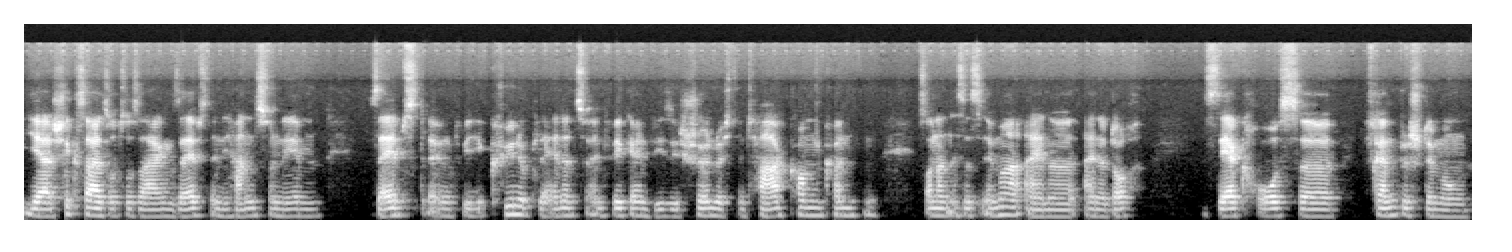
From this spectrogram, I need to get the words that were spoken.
ihr Schicksal sozusagen selbst in die Hand zu nehmen, selbst irgendwie kühne Pläne zu entwickeln, wie sie schön durch den Tag kommen könnten, sondern es ist immer eine, eine doch sehr große Fremdbestimmung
